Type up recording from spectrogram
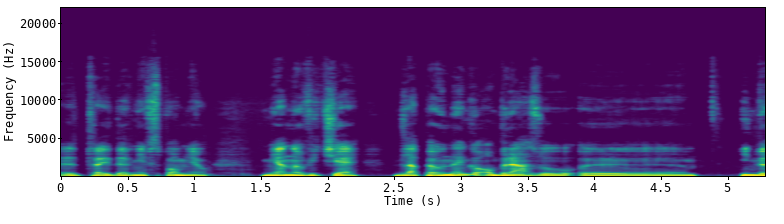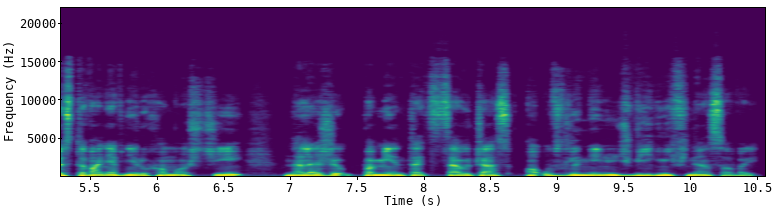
y, trader nie wspomniał. Mianowicie dla pełnego obrazu y, inwestowania w nieruchomości należy pamiętać cały czas o uwzględnieniu dźwigni finansowej.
